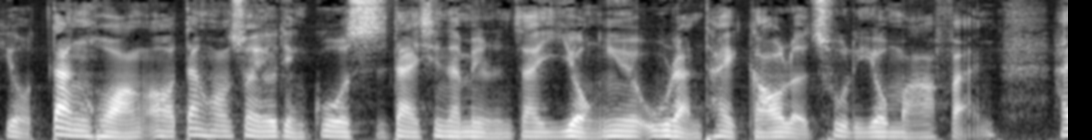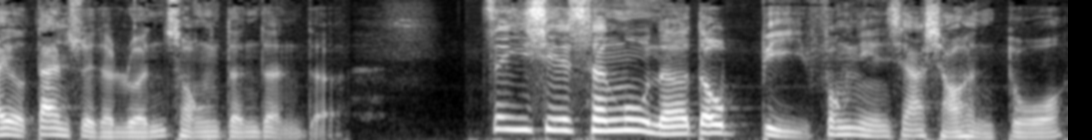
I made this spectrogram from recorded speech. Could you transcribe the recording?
有蛋黄哦，蛋黄虽然有点过时代，现在没有人在用，因为污染太高了，处理又麻烦，还有淡水的轮虫等等的。这一些生物呢，都比丰年虾小很多。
